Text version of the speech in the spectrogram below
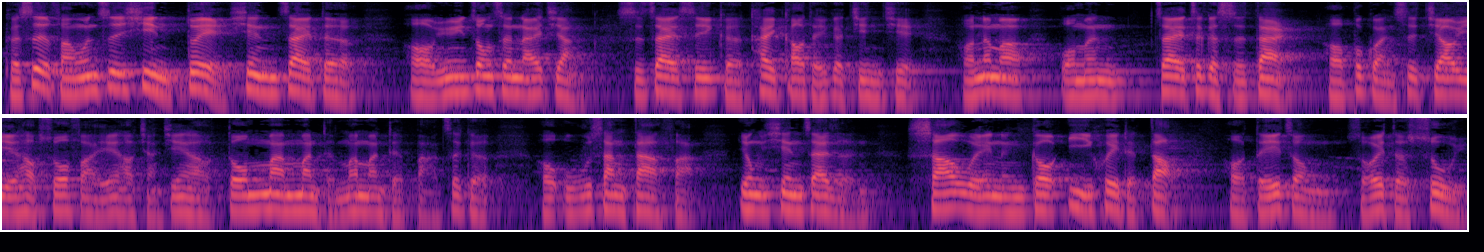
可是反闻自性对现在的哦芸芸众生来讲，实在是一个太高的一个境界。哦，那么我们在这个时代，哦，不管是教育也好，说法也好，讲经也好，都慢慢的、慢慢的把这个哦无上大法，用现在人稍微能够意会得到哦的一种所谓的术语，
